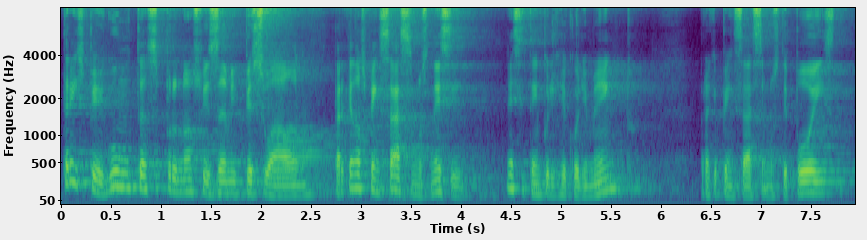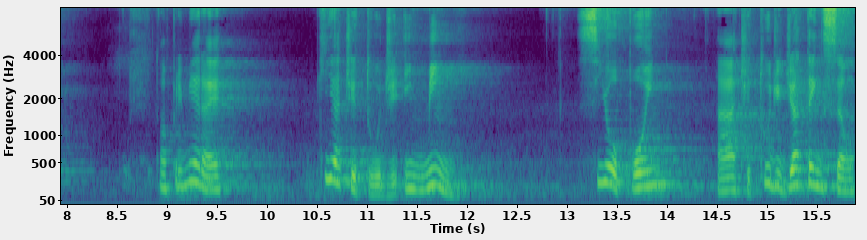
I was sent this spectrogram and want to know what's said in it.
três perguntas para o nosso exame pessoal, né? para que nós pensássemos nesse, nesse tempo de recolhimento para que pensássemos depois. Então, a primeira é: que atitude em mim se opõe à atitude de atenção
